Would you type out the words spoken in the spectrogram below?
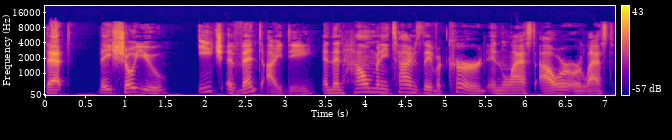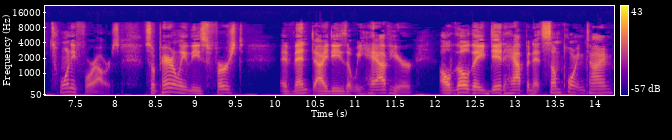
that they show you each event ID and then how many times they've occurred in the last hour or last 24 hours. So apparently these first event IDs that we have here, although they did happen at some point in time,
